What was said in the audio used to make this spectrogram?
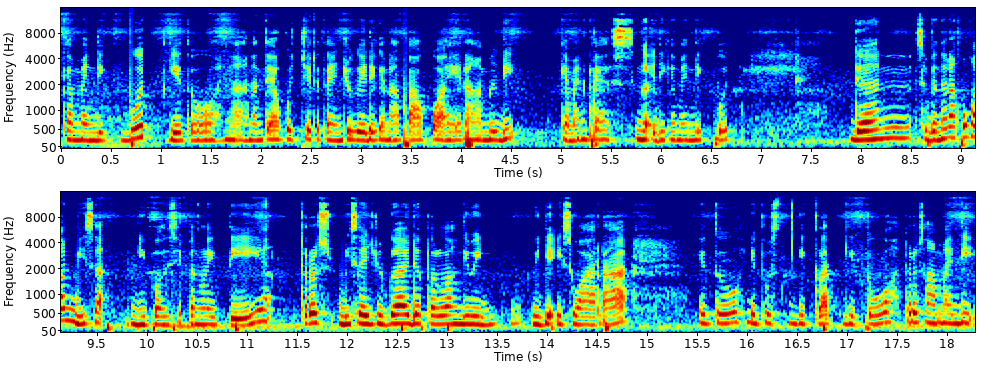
Kemendikbud gitu. Nah nanti aku ceritain juga deh kenapa aku akhirnya ambil di Kemenkes nggak di Kemendikbud. Dan sebenarnya aku kan bisa di posisi peneliti terus bisa juga ada peluang di Widya Iswara itu di pusdiklat gitu terus sama di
